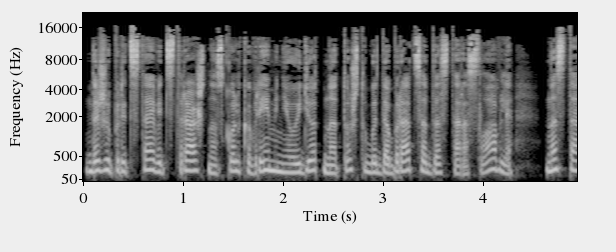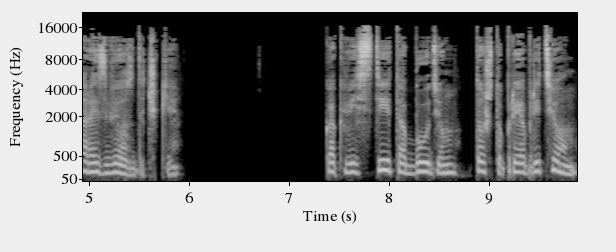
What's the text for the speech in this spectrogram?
Даже представить страшно, сколько времени уйдет на то, чтобы добраться до Старославля на старой звездочке. «Как вести-то будем, то, что приобретем,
